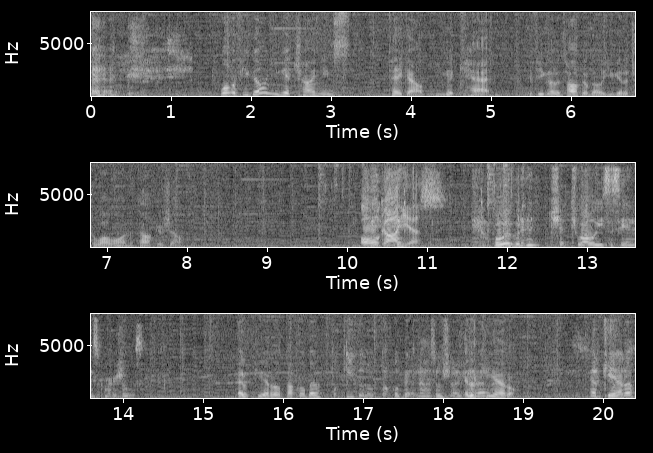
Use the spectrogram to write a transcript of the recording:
Well, if you go and you get Chinese takeout, you get cat. If you go to Taco Bell, you get a Chihuahua and a taco shell. Oh god, yes. what, what did the Ch- Chihuahua used to say in his commercials? El quiero Taco Bell. Poquito no Taco Bell. No, some shit. El quiero. El quiero.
